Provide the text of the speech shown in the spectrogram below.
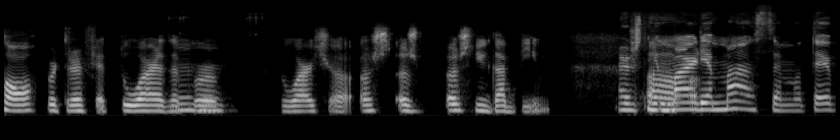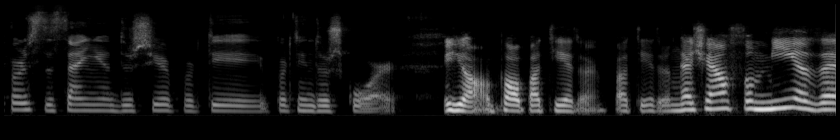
kohë për të reflektuar edhe mm -hmm. për mhm. kuptuar që është është është një gabim. Është një marrje mase më tepër sesa një dëshirë për t'i për t'i ndëshkuar. Jo, po patjetër, patjetër. Ngaqë janë fëmijë dhe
